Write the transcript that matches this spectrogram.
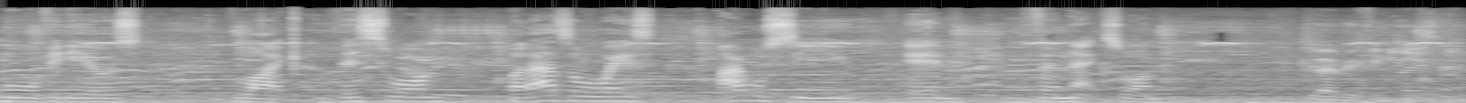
more videos like this one. But as always, I will see you in the next one do everything he said.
